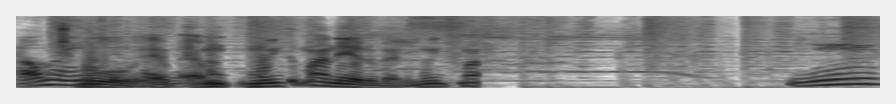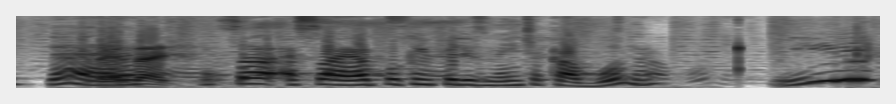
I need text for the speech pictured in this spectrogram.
Realmente. Tipo, velho. é, é muito maneiro, velho. Muito maneiro. E é, Verdade. essa, essa época infelizmente acabou, né? E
